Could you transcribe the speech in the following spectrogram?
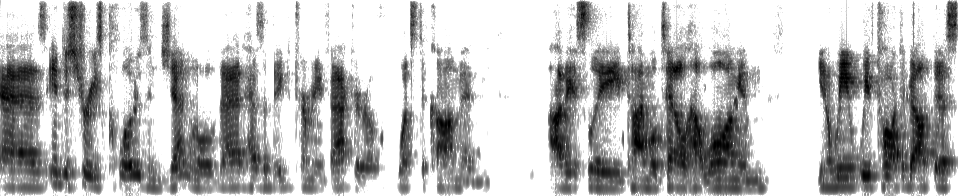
as industries close in general, that has a big determining factor of what's to come. And obviously, time will tell how long. And you know, we we've talked about this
